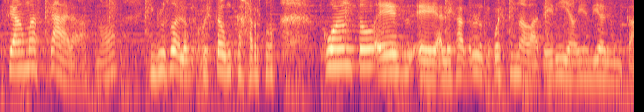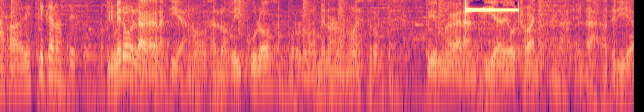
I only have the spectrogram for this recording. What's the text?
sean más caras, ¿no? Incluso de lo que cuesta un carro. ¿Cuánto es, eh, Alejandro, lo que cuesta una batería hoy en día de un carro? A ver, explícanos eso. Primero la garantía, ¿no? O sea, los vehículos, por lo menos los nuestros, tienen una garantía de 8 años en, la, en las baterías.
